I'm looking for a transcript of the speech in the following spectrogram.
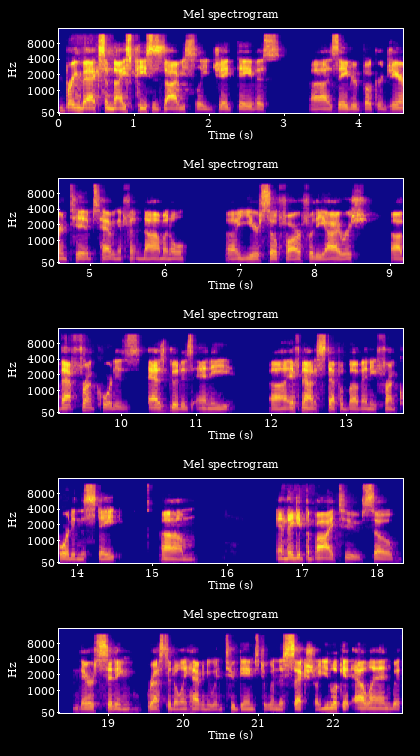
bring back some nice pieces. Obviously, Jake Davis, uh, Xavier Booker, Jaron Tibbs having a phenomenal uh, year so far for the Irish. Uh, that front court is as good as any, uh, if not a step above any front court in the state. Um, and they get the bye too. So they're sitting rested, only having to win two games to win the sectional. You look at LN with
